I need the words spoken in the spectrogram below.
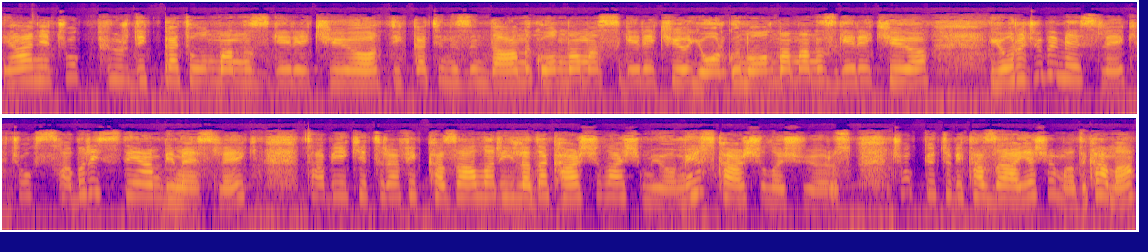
Yani çok pür dikkat olmanız gerekiyor. Dikkatinizin dağınık olmaması gerekiyor. Yorgun olmamanız gerekiyor. Yorucu bir meslek. Çok sabır isteyen bir meslek. Tabii ki trafik kazalarıyla da karşılaşmıyor muyuz? Karşılaşıyoruz. Çok kötü bir kaza yaşamadık ama ama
